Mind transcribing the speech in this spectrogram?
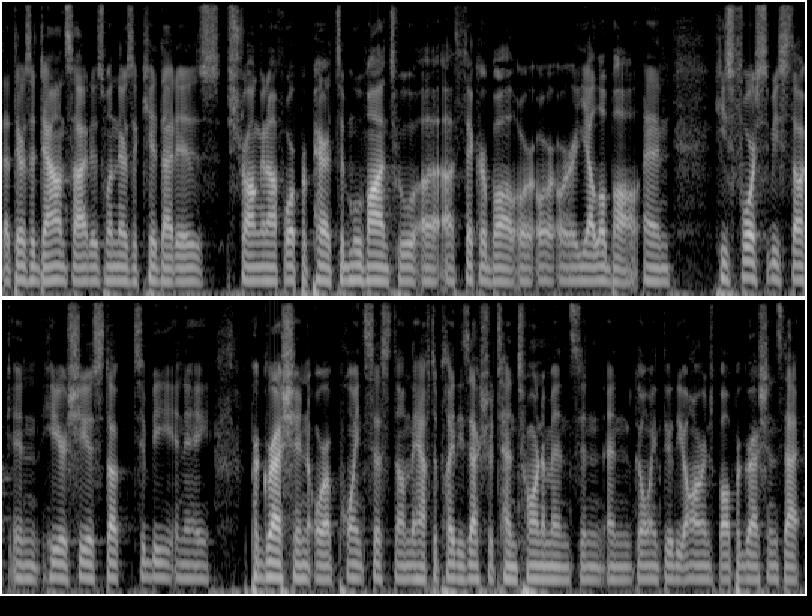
that there's a downside is when there's a kid that is strong enough or prepared to move on to a, a thicker ball or, or, or a yellow ball. And he's forced to be stuck in, he or she is stuck to be in a progression or a point system. They have to play these extra 10 tournaments and, and going through the orange ball progressions that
